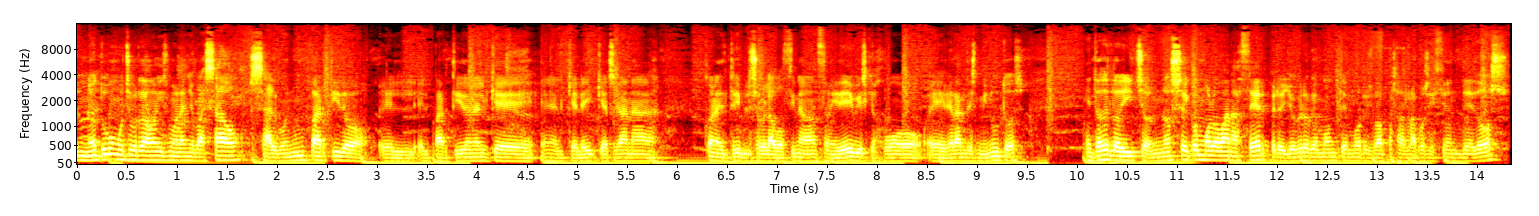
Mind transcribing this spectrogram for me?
no tuvo mucho protagonismo el año pasado, salvo en un partido, el, el, partido en el, que, en el que Lakers gana con el triple sobre la bocina de Anthony Davis, que jugó eh, grandes minutos. Entonces lo he dicho, no sé cómo lo van a hacer, pero yo creo que Monte Morris va a pasar la posición de 2,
